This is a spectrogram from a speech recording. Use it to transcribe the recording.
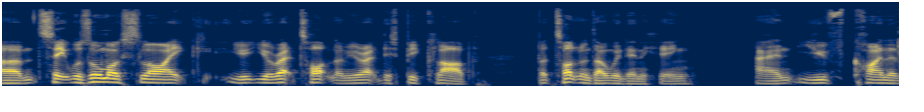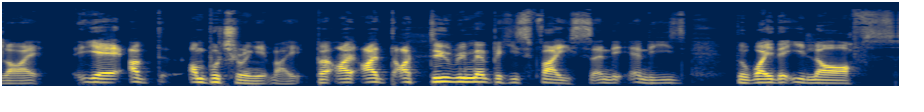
Um, so it was almost like you, are at Tottenham, you're at this big club, but Tottenham don't win anything, and you've kind of like, yeah, I'm, I'm, butchering it, mate, but I, I, I do remember his face and and he's the way that he laughs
